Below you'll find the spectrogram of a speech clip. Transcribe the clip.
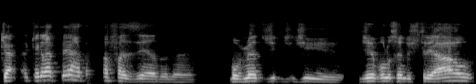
que, a, que a Inglaterra está fazendo, né? Movimento de, de, de, revolução industrial.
